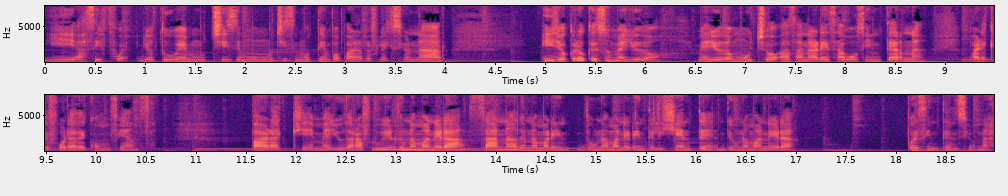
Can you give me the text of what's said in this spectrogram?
y así fue. Yo tuve muchísimo, muchísimo tiempo para reflexionar y yo creo que eso me ayudó. Me ayudó mucho a sanar esa voz interna para que fuera de confianza, para que me ayudara a fluir de una manera sana, de una, de una manera inteligente, de una manera pues intencional.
